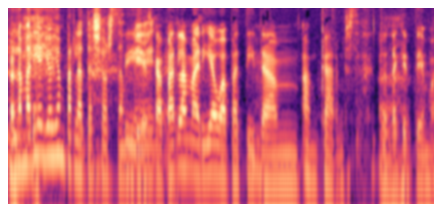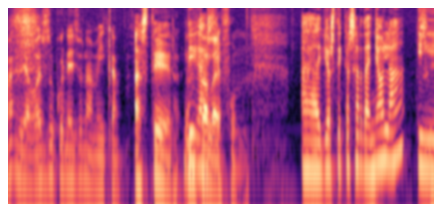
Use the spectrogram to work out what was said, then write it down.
la, la Maria i jo ja hem parlat d'això també. Sí, és que a part la Maria ho ha patit amb, amb carns, tot Ah. aquest tema, llavors ho coneix una mica. Esther, un Digues. telèfon. Uh, jo estic a Cerdanyola i sí.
